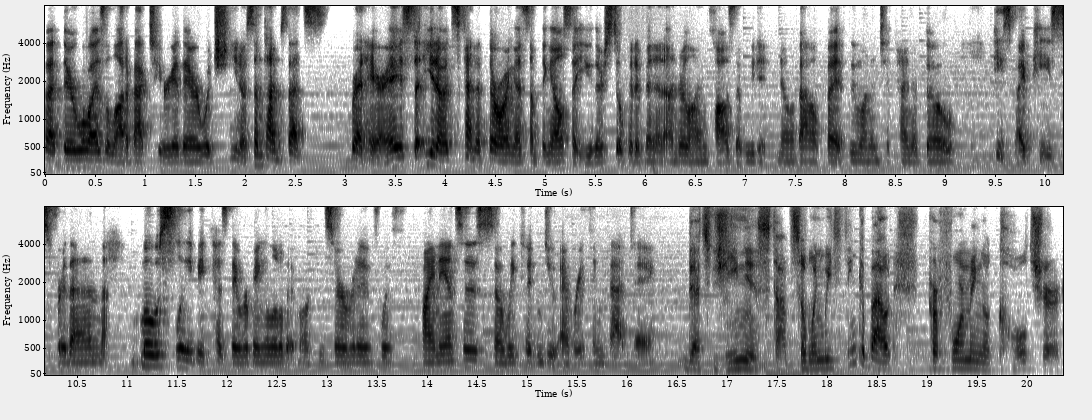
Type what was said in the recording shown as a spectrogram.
But there was a lot of bacteria there, which, you know, sometimes that's red hair. It's, you know, it's kind of throwing at something else at you. There still could have been an underlying cause that we didn't know about, but we wanted to kind of go piece by piece for them, mostly because they were being a little bit more conservative with finances. So we couldn't do everything that day. That's genius stuff. So when we think about performing a culture,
